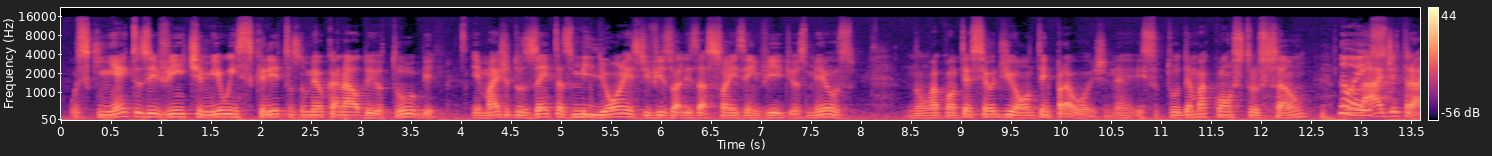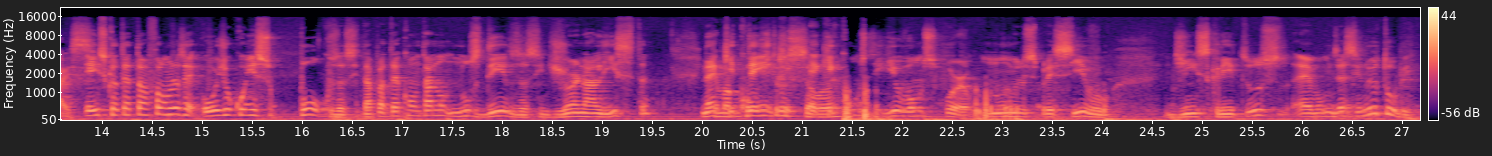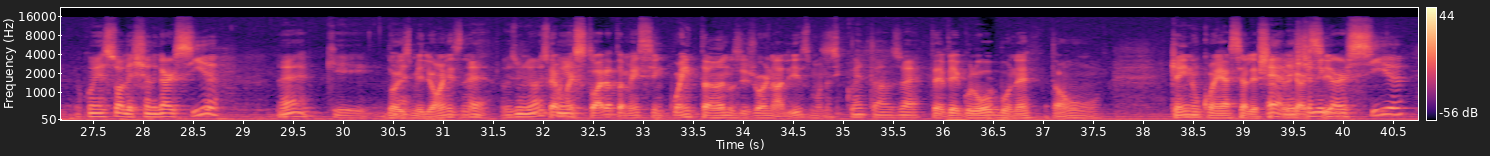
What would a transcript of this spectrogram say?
Os 520 mil inscritos no meu canal do YouTube e mais de 200 milhões de visualizações em vídeos meus, não aconteceu de ontem para hoje, né? Isso tudo é uma construção não, é lá é isso, de trás. É isso que eu até estava falando para você. Hoje eu conheço poucos, assim, dá para até contar no, nos dedos, assim, de jornalista, né? Tem que tem que, é, que né? conseguiu, vamos supor, um número expressivo de inscritos, é, vamos dizer assim, no YouTube. Eu conheço o Alexandre Garcia, né? Que 2 né? milhões, né? É, 2 milhões. Tem uma história também, 50 anos de jornalismo, né? 50 anos, é. TV Globo, né? Então, quem não conhece Alexandre, é, Alexandre Garcia? Garcia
